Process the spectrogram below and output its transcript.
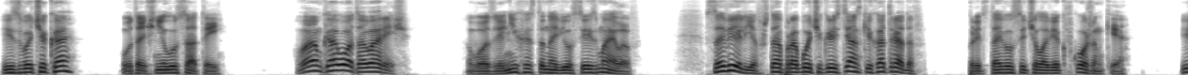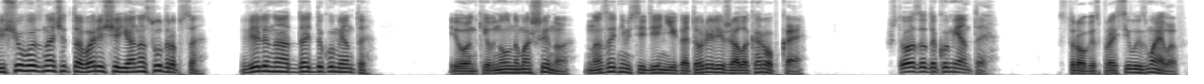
«Из ВЧК?» – уточнил усатый. «Вам кого, товарищ?» Возле них остановился Измайлов. «Савельев, штаб рабоче-крестьянских отрядов», – представился человек в кожанке. «Ищу вот, значит, товарища Яна Судропса. Велено отдать документы». И он кивнул на машину, на заднем сиденье которой лежала коробка. «Что за документы?» Строго спросил Измайлов.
